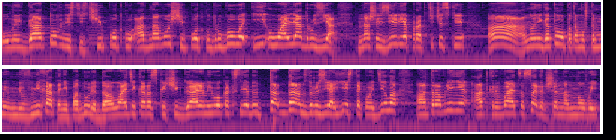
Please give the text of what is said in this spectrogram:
полной готовности. Щепотку одного, щепотку другого и вуаля, друзья. Наше зелье практически... А, оно не готово, потому что мы в меха-то не подули. Давайте-ка раскочегарим его как следует. Тадамс, друзья, есть такое дело. Отравление открывается совершенно новый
